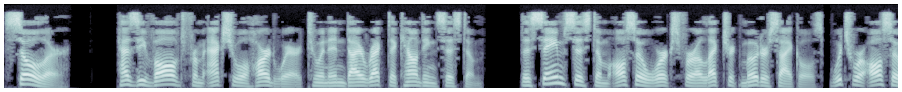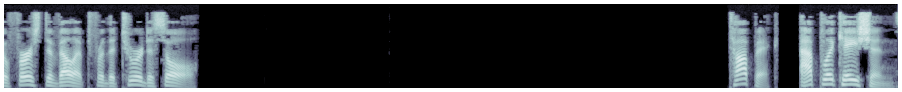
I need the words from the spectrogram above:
solar has evolved from actual hardware to an indirect accounting system. The same system also works for electric motorcycles, which were also first developed for the Tour de Sol. Applications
